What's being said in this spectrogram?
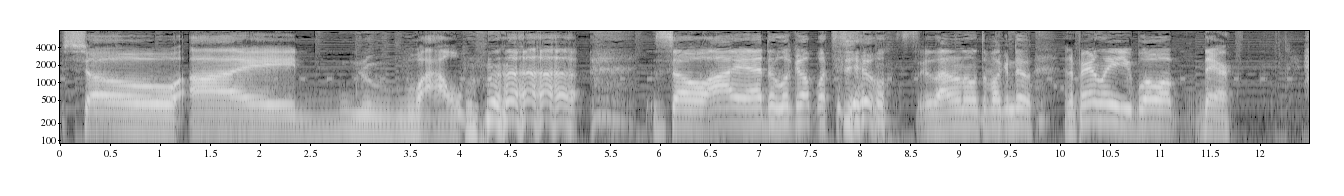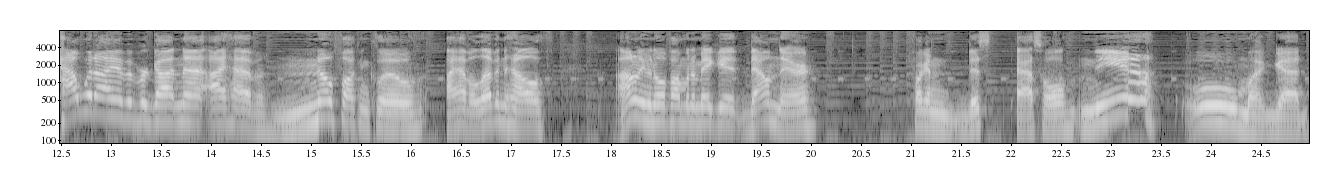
so I. Wow. so I had to look up what to do. I don't know what to fucking do. And apparently you blow up there. How would I have ever gotten that? I have no fucking clue. I have 11 health. I don't even know if I'm gonna make it down there. Fucking this asshole. Yeah! Oh my god.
